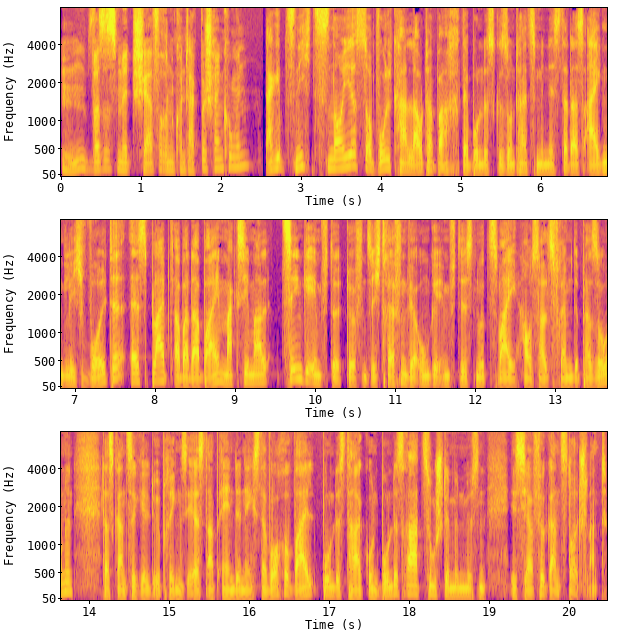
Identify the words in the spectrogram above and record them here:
Mhm. Was ist mit schärferen Kontaktbeschränkungen? Da gibt's nichts Neues, obwohl Karl Lauterbach, der Bundesgesundheitsminister, das eigentlich wollte. Es bleibt aber dabei, maximal zehn Geimpfte dürfen sich treffen. Wer ungeimpft ist, nur zwei haushaltsfremde Personen. Das Ganze gilt übrigens erst ab Ende nächster Woche, weil Bundestag und Bundesrat zustimmen müssen, ist ja für ganz Deutschland.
